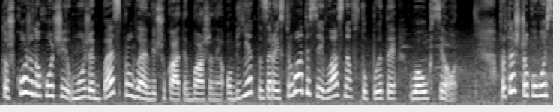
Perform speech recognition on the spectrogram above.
Тож кожен охочий може без проблем відшукати бажаний об'єкт, зареєструватися і власне вступити в аукціон. Про те, що когось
